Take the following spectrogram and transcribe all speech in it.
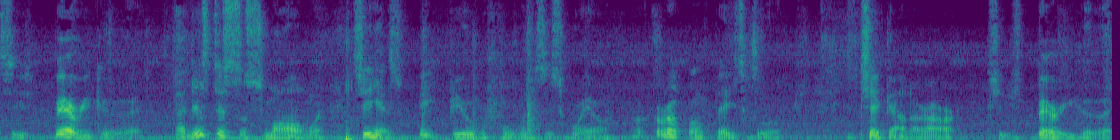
She's very good. Now, this is a small one. She has big, beautiful ones as well. Look her up on Facebook. Check out her art. She's very good.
